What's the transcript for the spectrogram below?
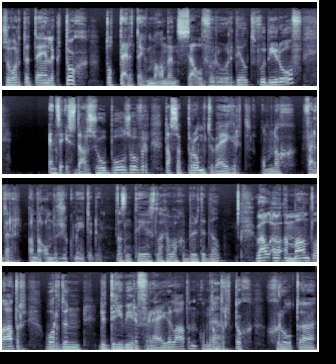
ze wordt uiteindelijk toch tot 30 maanden cel veroordeeld voor die roof. En ze is daar zo boos over dat ze prompt weigert om nog verder aan dat onderzoek mee te doen. Dat is een tegenslag en wat gebeurt er dan? Wel, een, een maand later worden de drie weer vrijgelaten, omdat Ja. er toch grote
